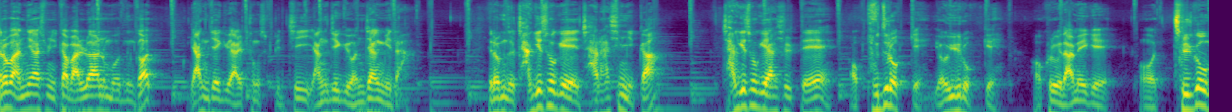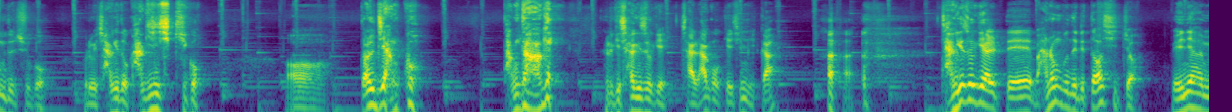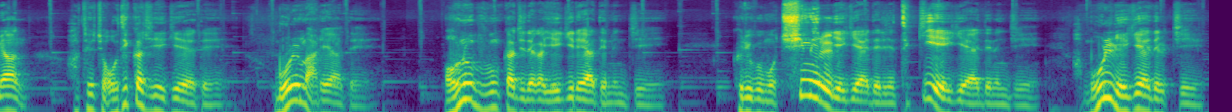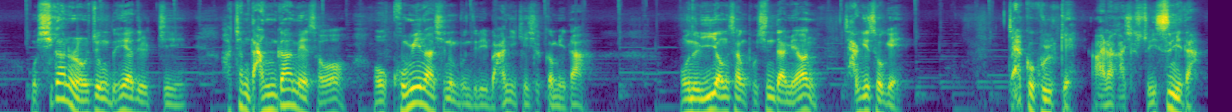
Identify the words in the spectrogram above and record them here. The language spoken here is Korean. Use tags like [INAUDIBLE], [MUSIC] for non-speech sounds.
여러분 안녕하십니까 말로 하는 모든 것 양재규 알통스피치 양재규 원장입니다 여러분들 자기소개 잘 하십니까? 자기소개 하실 때 어, 부드럽게 여유롭게 어, 그리고 남에게 어, 즐거움도 주고 그리고 자기도 각인시키고 어, 떨지 않고 당당하게 그렇게 자기소개 잘 하고 계십니까? [LAUGHS] 자기소개 할 때 많은 분들이 떠시죠. 왜냐하면 아, 도대체 어디까지 얘기해야 돼? 뭘 말해야 돼? 어느 부분까지 내가 얘기를 해야 되는지 그리고 뭐 취미를 얘기해야 되는지 특기 얘기해야 되는지 아, 뭘 얘기해야 될지 뭐 시간은 어느 정도 해야 될지 아, 참 난감해서 어, 고민하시는 분들이 많이 계실 겁니다. 오늘 이 영상 보신다면 자기소개 짧고 굵게 알아가실 수 있습니다.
